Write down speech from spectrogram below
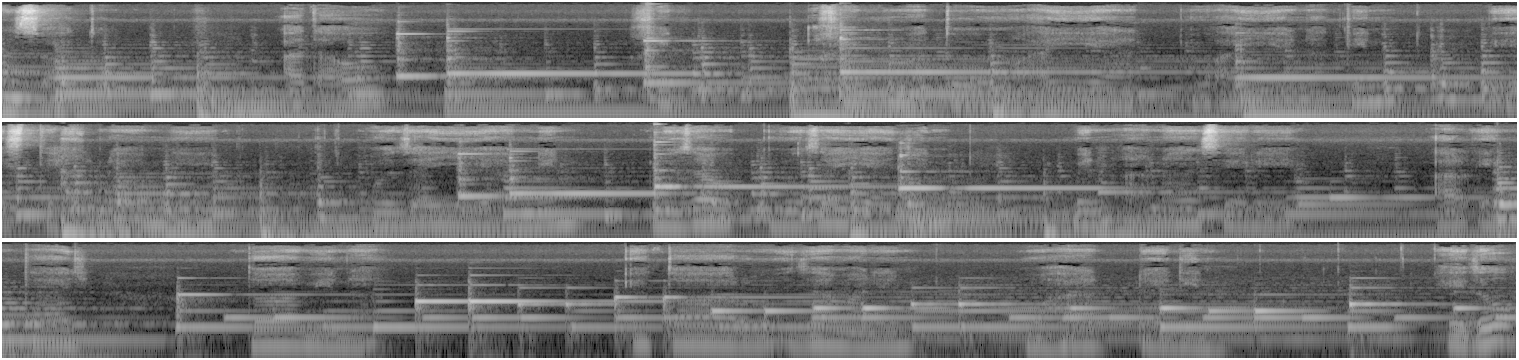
sesuatu atau khidmatu muayyanatin bi istikhdami muzayyanin muzayyajin min anasiri al-intaj domina itaru zamanin muhaddadin. Itu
